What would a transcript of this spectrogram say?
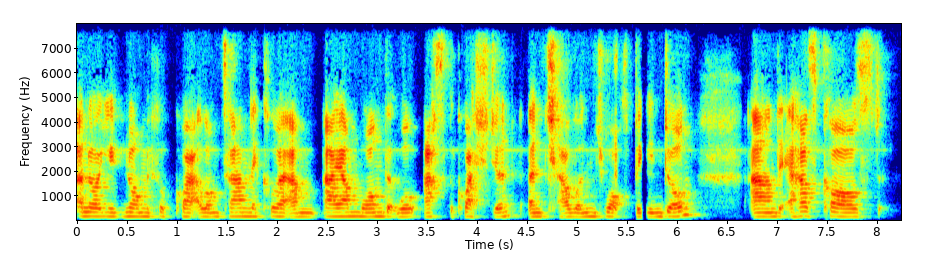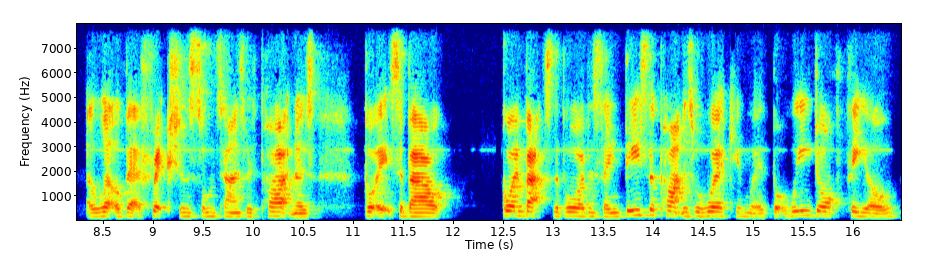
I know you've known me for quite a long time, Nicola. I'm, I am one that will ask the question and challenge what's being done, and it has caused a little bit of friction sometimes with partners, but it's about going back to the board and saying these are the partners we're working with, but we don't feel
